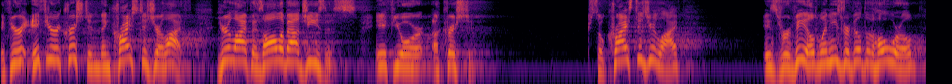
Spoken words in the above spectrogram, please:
if you're, if you're a Christian, then Christ is your life. Your life is all about Jesus if you're a Christian. So Christ is your life, is revealed. When he's revealed to the whole world,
